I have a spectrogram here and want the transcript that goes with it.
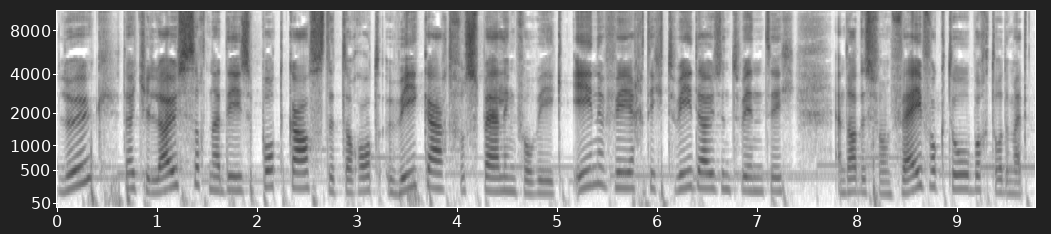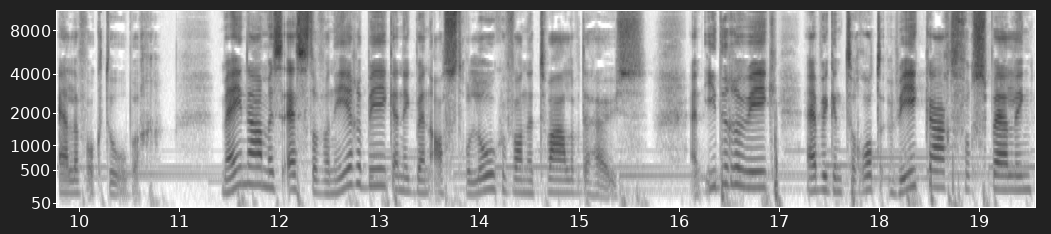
Leuk dat je luistert naar deze podcast, de Tarot Weekkaartvoorspelling voor week 41 2020. En dat is van 5 oktober tot en met 11 oktober. Mijn naam is Esther van Herenbeek en ik ben astrologe van het 12e huis. En iedere week heb ik een Tarot Weekkaartvoorspelling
